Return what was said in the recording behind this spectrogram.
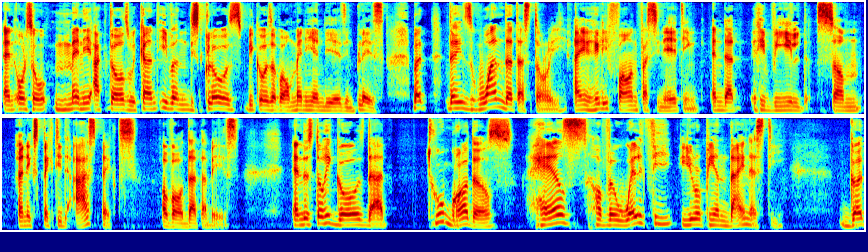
and also many actors we can't even disclose because of our many NDAs in place. But there is one data story I really found fascinating and that revealed some unexpected aspects of our database. And the story goes that two brothers heirs of a wealthy European dynasty got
